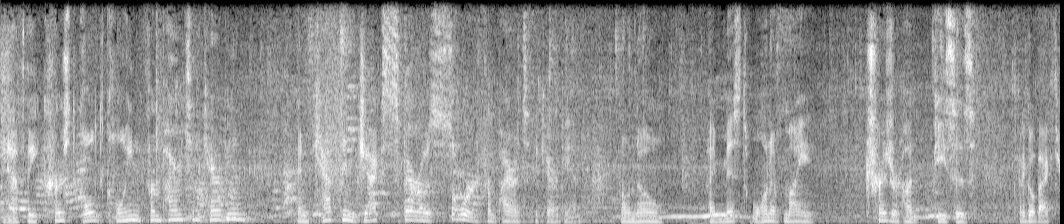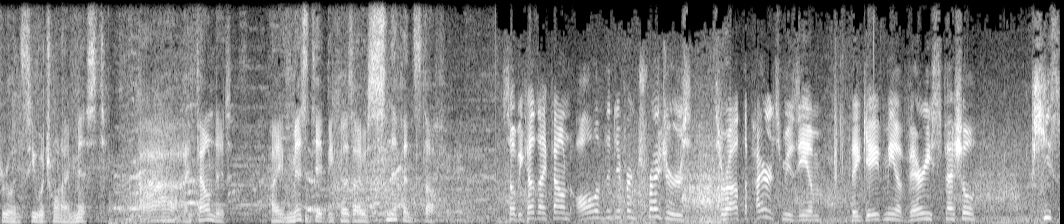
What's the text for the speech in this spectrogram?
Have the cursed gold coin from Pirates of the Caribbean and Captain Jack Sparrow's sword from Pirates of the Caribbean. Oh no, I missed one of my treasure hunt pieces. Gotta go back through and see which one I missed. Ah, I found it. I missed it because I was sniffing stuff. So because I found all of the different treasures throughout the Pirates Museum, they gave me a very special piece.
